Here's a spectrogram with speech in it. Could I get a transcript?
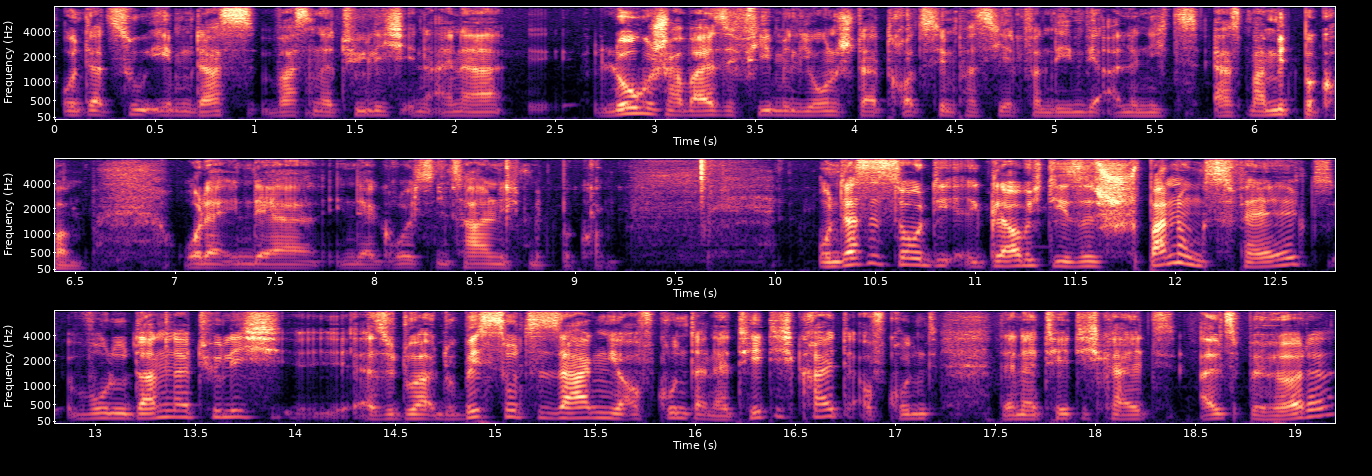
und dazu eben das, was natürlich in einer logischerweise 4 Millionen Stadt trotzdem passiert, von dem wir alle nichts erstmal mitbekommen. Oder in der, in der größten Zahl nicht mitbekommen. Und das ist so, glaube ich, dieses Spannungsfeld, wo du dann natürlich, also du, du bist sozusagen ja aufgrund deiner Tätigkeit, aufgrund deiner Tätigkeit als Behörde,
